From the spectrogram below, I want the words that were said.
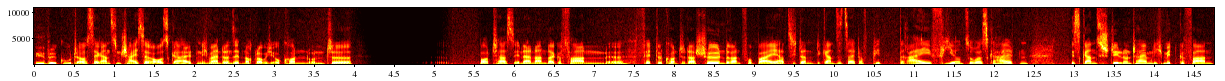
übel gut aus der ganzen Scheiße rausgehalten. Ich meine, dann sind noch, glaube ich, Ocon und äh, Bottas ineinander gefahren. Äh, Vettel konnte da schön dran vorbei, hat sich dann die ganze Zeit auf P3, 4 und sowas gehalten, ist ganz still und heimlich mitgefahren,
